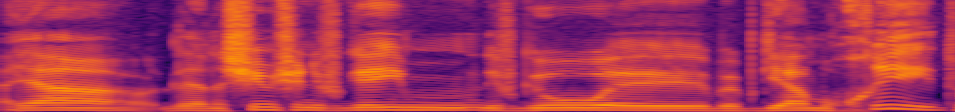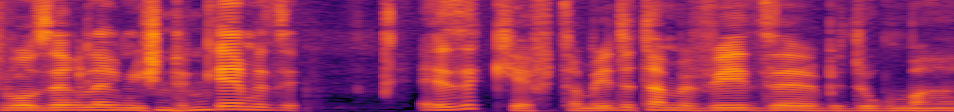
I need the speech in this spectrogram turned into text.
היה לאנשים שנפגעים נפגעו אה, בפגיעה מוחית ועוזר להם להשתקם וזה. איזה כיף תמיד אתה מביא את זה בדוגמה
